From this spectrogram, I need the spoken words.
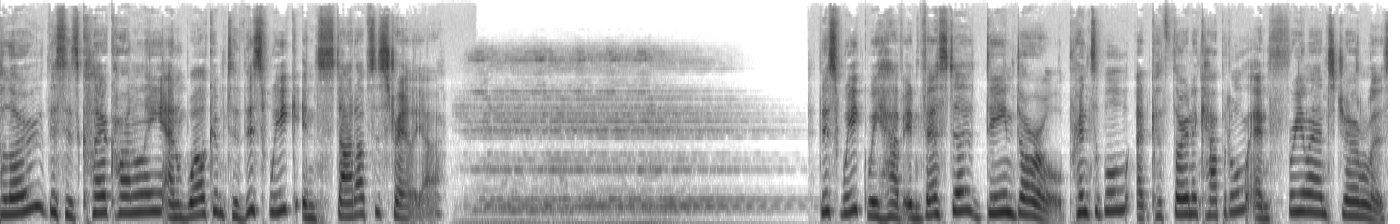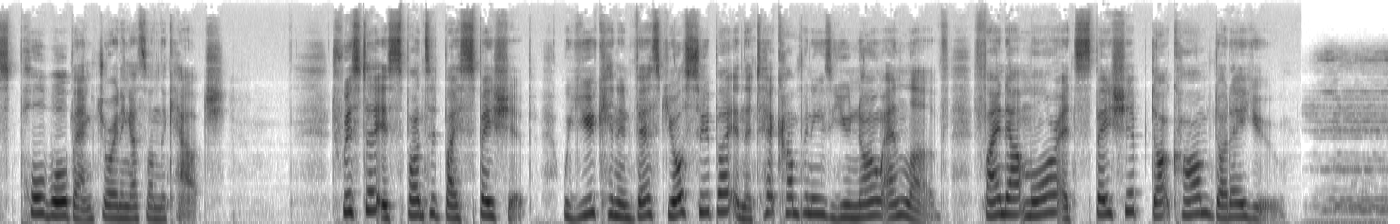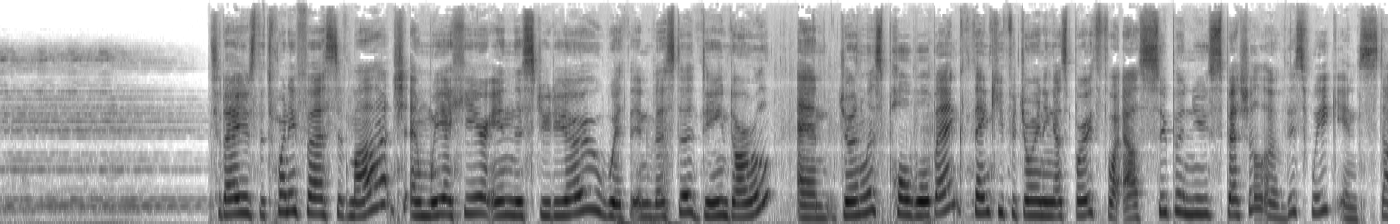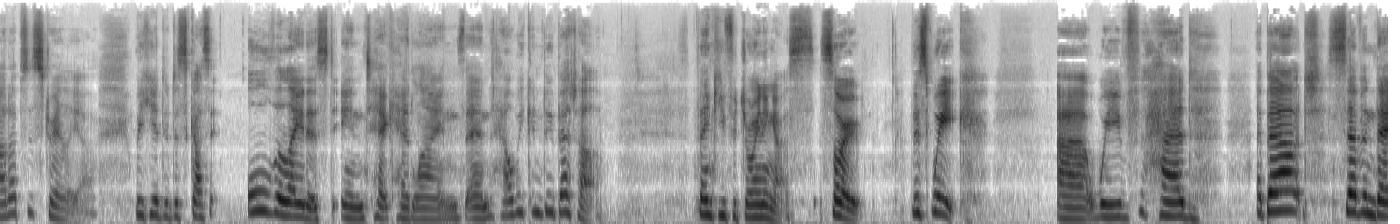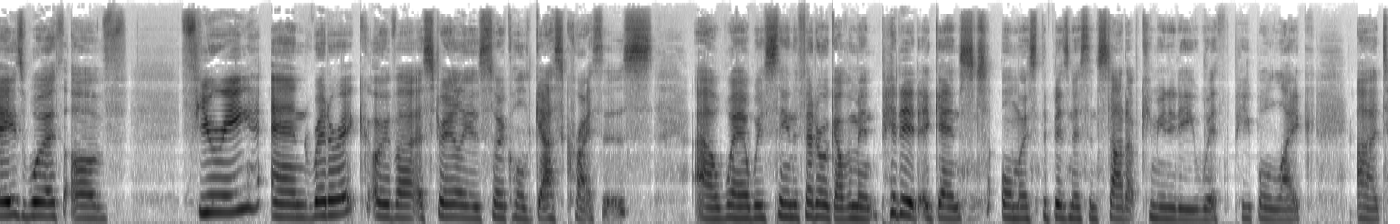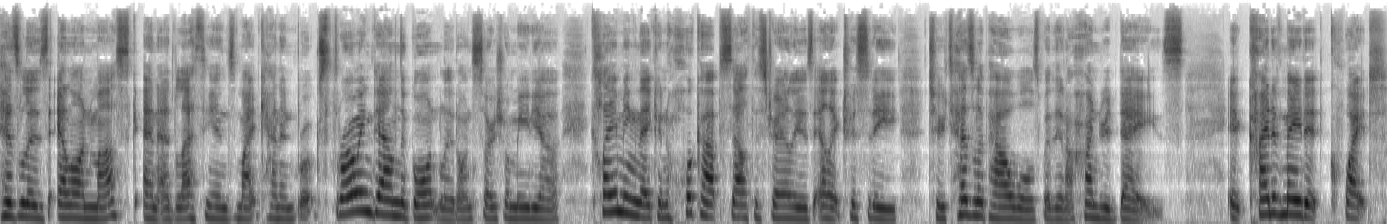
Hello, this is Claire Connelly, and welcome to This Week in Startups Australia. This week we have investor Dean Dorrell, principal at Carthona Capital, and freelance journalist Paul Wallbank joining us on the couch. Twister is sponsored by Spaceship, where you can invest your super in the tech companies you know and love. Find out more at spaceship.com.au. Today is the 21st of March, and we are here in the studio with investor Dean Dorrell and journalist Paul Wallbank. Thank you for joining us both for our super news special of this week in Startups Australia. We're here to discuss all the latest in tech headlines and how we can do better. Thank you for joining us. So, this week uh, we've had about seven days worth of fury and rhetoric over Australia's so called gas crisis, uh, where we've seen the federal government pitted against almost the business and startup community with people like uh, Tesla's Elon Musk and Atlassian's Mike Cannon-Brookes throwing down the gauntlet on social media, claiming they can hook up South Australia's electricity to Tesla Powerwalls within 100 days. It kind of made it quite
